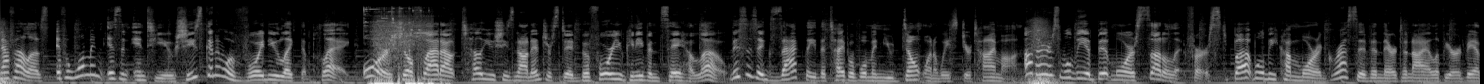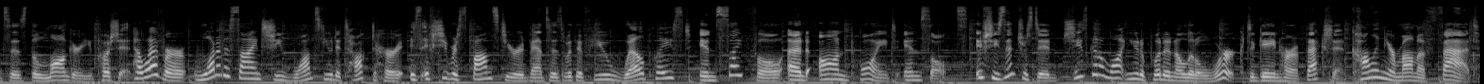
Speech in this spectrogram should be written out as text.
Now, fellas, if a woman isn't into you, she's gonna avoid you like the plague. Or she'll flat out tell you she's not interested before you can even say hello. This is exactly the type of woman you don't want to waste your time on. Others will be a bit more subtle at first, but will become more aggressive in their denial of your advances the longer you push it. However, one of the signs she wants you to talk to her is if she responds to your advances with a few well placed, insightful, and on point insults. If she's interested, she's gonna want you to put in a little work to gain her affection. Calling your mama fat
